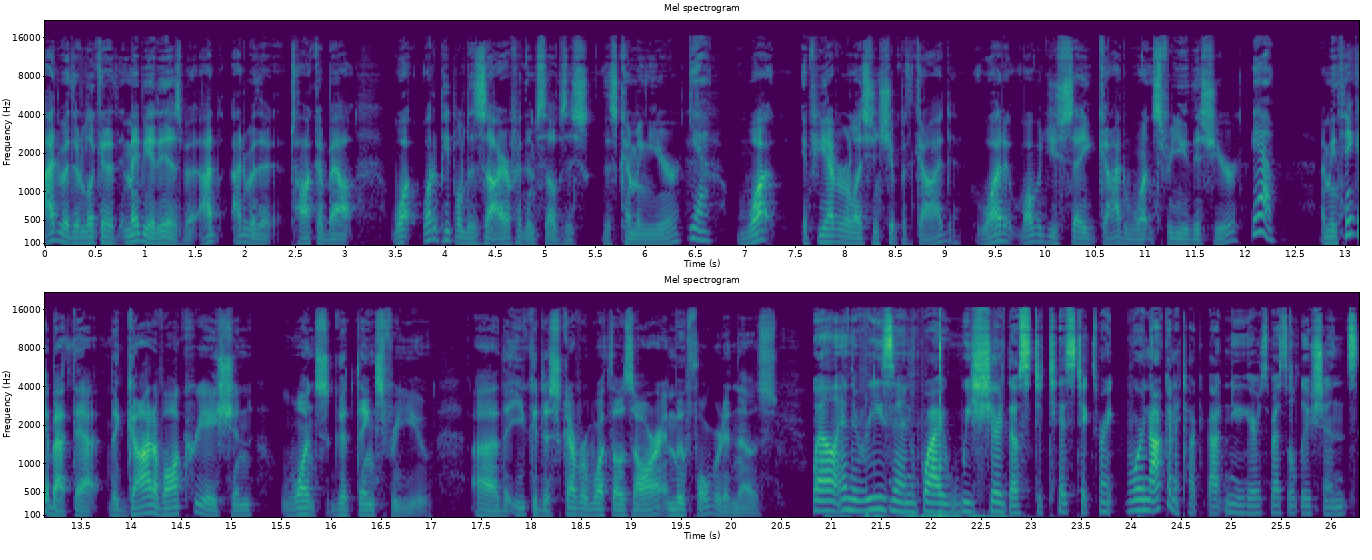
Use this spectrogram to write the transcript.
I'd rather look at it. Maybe it is, but I'd, I'd rather talk about what what do people desire for themselves this this coming year. Yeah. What if you have a relationship with God? What what would you say God wants for you this year? Yeah. I mean, think about that. The God of all creation wants good things for you. Uh, that you could discover what those are and move forward in those. Well, and the reason why we shared those statistics, right? We're not going to talk about New Year's resolutions.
